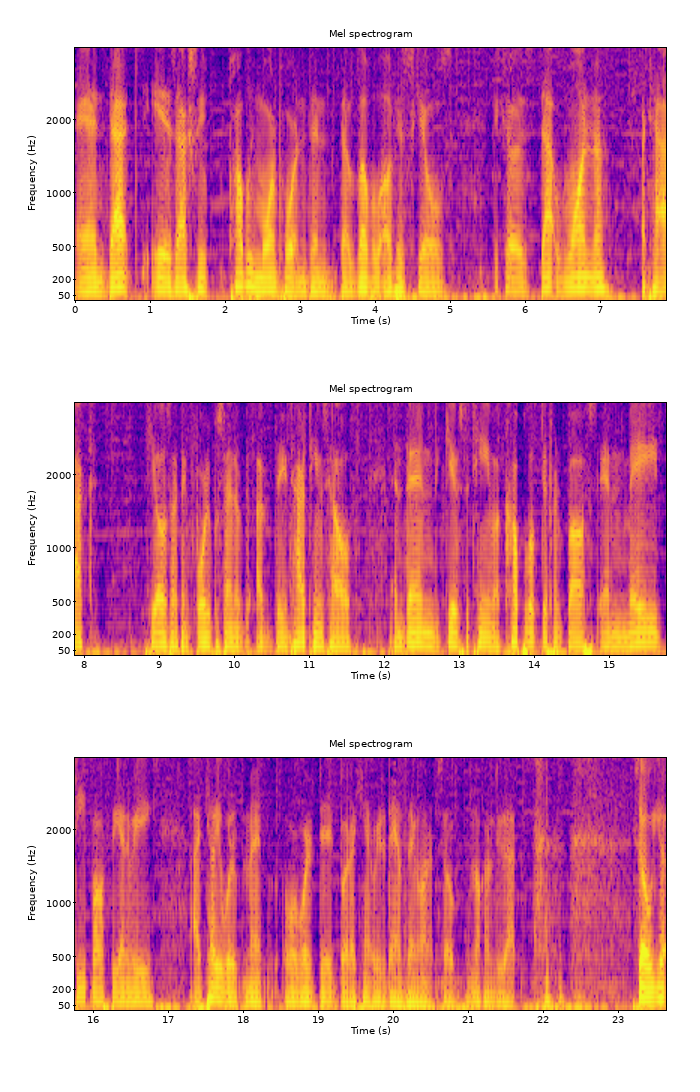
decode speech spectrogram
and that is actually probably more important than the level of his skills because that one attack heals I think 40% of, of the entire team's health and then gives the team a couple of different buffs and may debuff the enemy I'd tell you what it meant or what it did but I can't read a damn thing on it so I'm not going to do that so you,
